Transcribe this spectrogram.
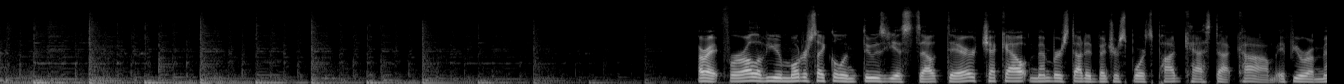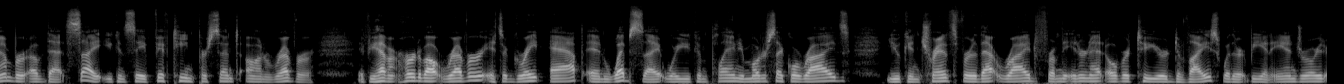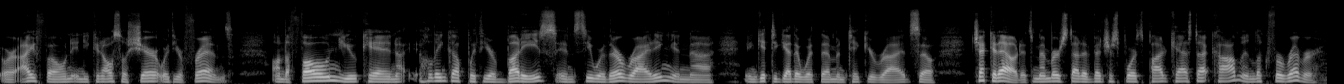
All right, for all of you motorcycle enthusiasts out there, check out members.adventuresportspodcast.com. If you're a member of that site, you can save 15% on Rever. If you haven't heard about Rever, it's a great app and website where you can plan your motorcycle rides. You can transfer that ride from the internet over to your device, whether it be an Android or iPhone, and you can also share it with your friends. On the phone, you can link up with your buddies and see where they're riding and uh, and get together with them and take your ride. So check it out. It's members.adventuresportspodcast.com and look for Rever.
